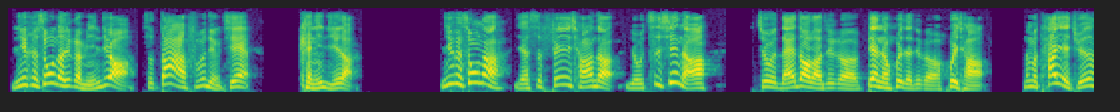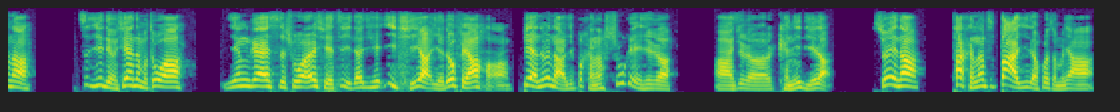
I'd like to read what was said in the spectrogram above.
尼克松的这个民调是大幅领先肯尼迪的。尼克松呢也是非常的有自信的啊，就来到了这个辩论会的这个会场。那么他也觉得呢，自己领先那么多啊，应该是说，而且自己的这些议题啊也都非常好，辩论呢就不可能输给这个啊这个肯尼迪的。所以呢，他可能是大意的或怎么样啊，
